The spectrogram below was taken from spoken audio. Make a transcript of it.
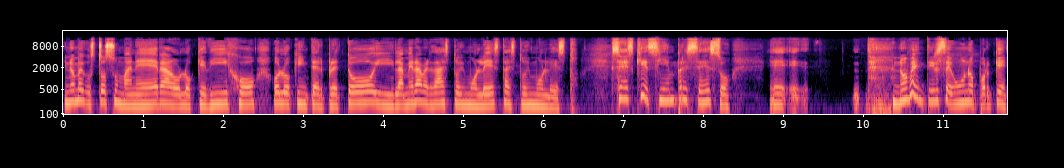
y no me gustó su manera o lo que dijo o lo que interpretó y la mera verdad estoy molesta, estoy molesto. O sea, es que siempre es eso. Eh, eh, no mentirse uno, porque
